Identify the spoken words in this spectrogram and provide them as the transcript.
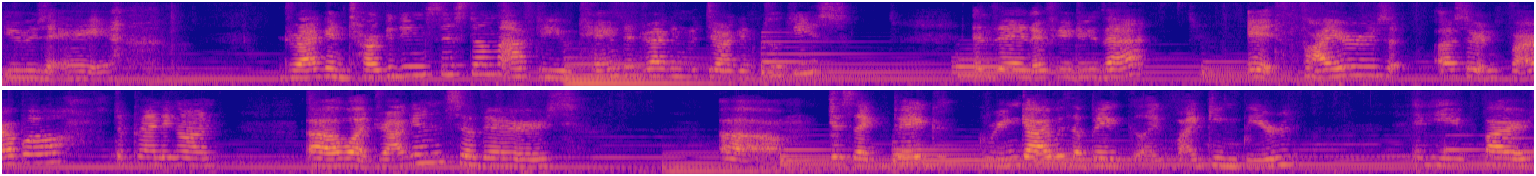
use a dragon targeting system after you tame the dragon with dragon cookies. And then if you do that, it fires a certain fireball depending on uh, what dragon. So there's um, this like big green guy with a big like Viking beard, and he fires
